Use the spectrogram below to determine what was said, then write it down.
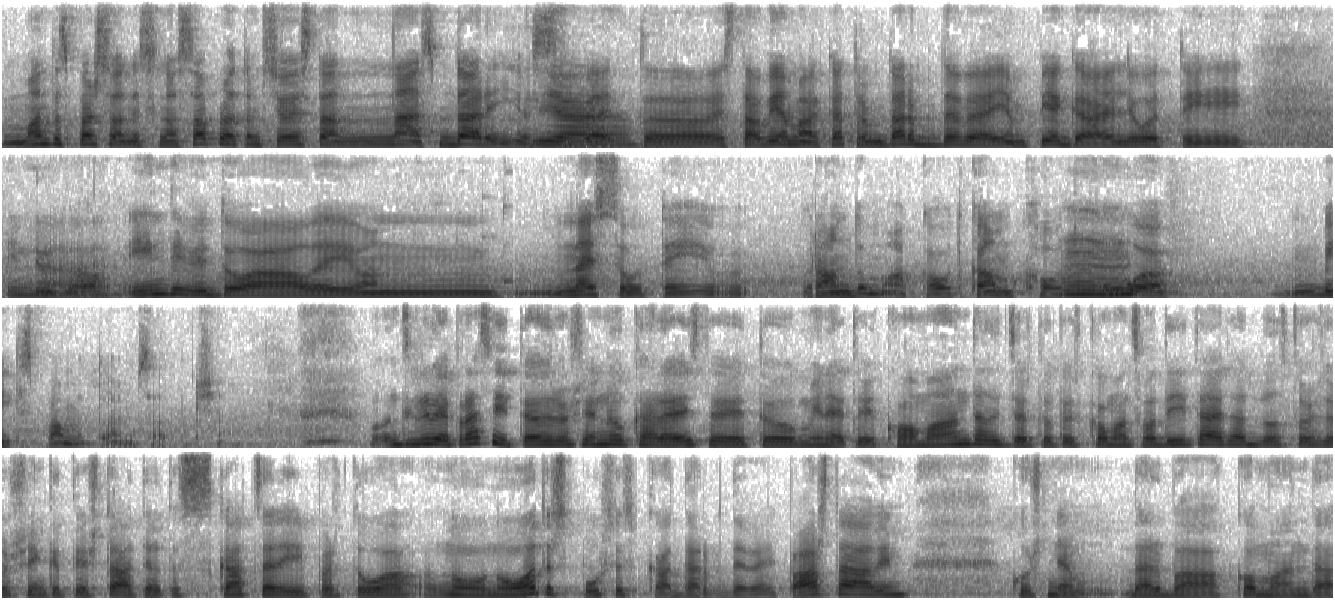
man tas personiski nav saprotams, jo es tā neesmu darījusi. Jā. Bet, uh, es tā vienmēr katram darba devējam piegāju ļoti Individuāli. uh, individuāli un nesūtīju randomā kaut kam, kaut mm. ko. Bija tas pamatojums apakšā. Un es gribēju prasīt, tev droši vien, nu, kā reizē tev, ja minēji, tu ir komanda, līdz ar to esi komandas vadītājs. Atbilstoši droši vien, ka tieši tā tev tas skats arī par to nu, no otras puses, kā darba devēja pārstāvim, kurš ņem darbā komandā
